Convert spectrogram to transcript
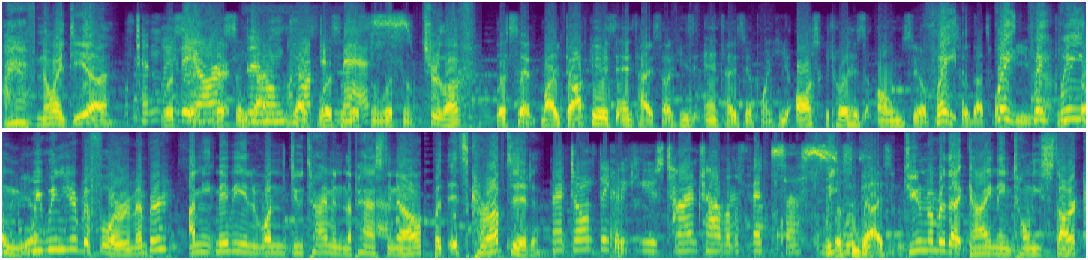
I have no idea. Well, technically, Listen, they are listen, their guys, own guys, corrupted listen, mess. listen, listen. True love. Listen, my doppelganger is anti, so he's anti zero point. He also controls his own zero point, Wait, so that's why wait, he wait, worked himself Wayne! here. We went here before, remember? I mean, maybe in one due time in the past, you know? But it's corrupted. I don't think we can use time travel to fix this. We- Listen, guys. Do you remember that guy named Tony Stark?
